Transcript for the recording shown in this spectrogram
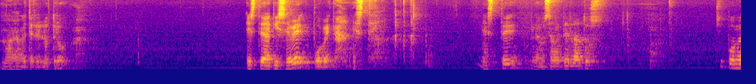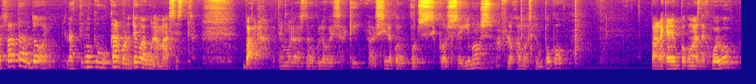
vamos a meter el otro, este de aquí se ve, pues venga, este, este, le vamos a meter las dos, sí, pues me faltan dos, ¿eh? las tengo que buscar porque tengo alguna más extra. Bueno, metemos las dos globes aquí, a ver si lo conseguimos, aflojamos este un poco, para que haya un poco más de juego.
